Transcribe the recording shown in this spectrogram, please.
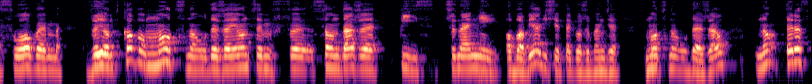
słowem wyjątkowo mocno uderzającym w sondaże PiS przynajmniej obawiali się tego, że będzie mocno uderzał. No teraz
